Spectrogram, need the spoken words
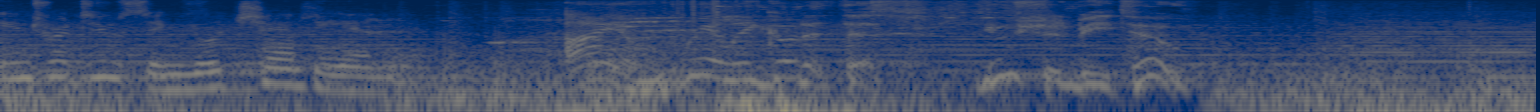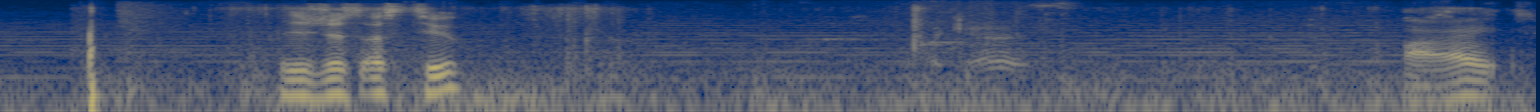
Introducing your champion. I good at this. You should be too. Is it just us two? I guess. Alright.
